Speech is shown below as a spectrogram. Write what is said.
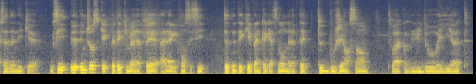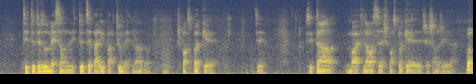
ça a donné que. Aussi, une chose que peut-être qui m'aurait fait aller à Griffon, c'est si toute notre équipe à Gatineau, on aurait peut-être toutes bougé ensemble. Tu vois, comme Ludo, Elliot, tu sais, tous les autres, mais on est tous séparés partout maintenant. Donc, je pense pas que. C'est en. Ouais, finalement, je pense pas que j'ai changé là. Bon,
